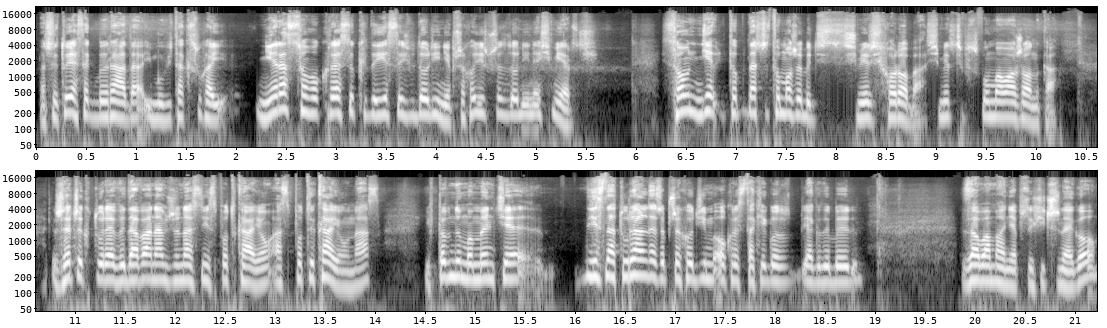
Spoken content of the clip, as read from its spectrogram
Znaczy, to jest jakby rada i mówi tak, słuchaj, nieraz są okresy, kiedy jesteś w dolinie, przechodzisz przez dolinę śmierci. Są nie, to znaczy, to może być śmierć choroba, śmierć współmałżonka, rzeczy, które wydawa nam, że nas nie spotkają, a spotykają nas i w pewnym momencie jest naturalne, że przechodzimy okres takiego jak gdyby załamania psychicznego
